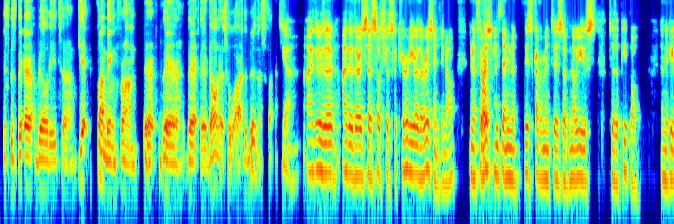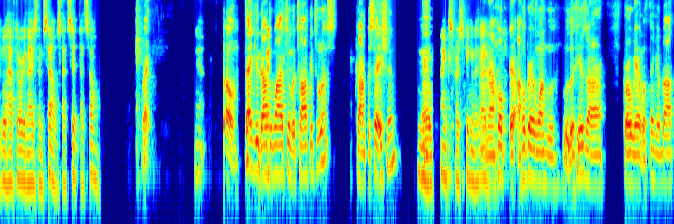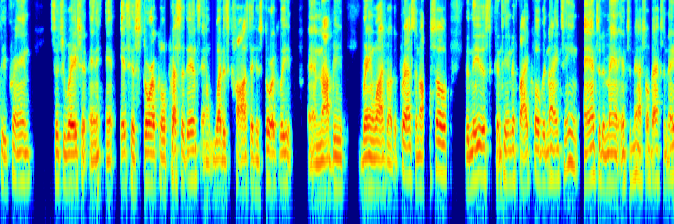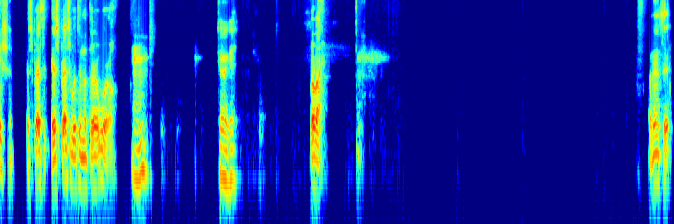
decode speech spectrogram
This is their ability to get funding from their, their, their, their donors who are the business class. Yeah, either the, either there's a social security or there isn't, you know, and if there Right. isn't, then this government is of no use to the people. And the people have to organize themselves. That's it, that's all. Right. Yeah. So thank you, Dr. Watson, for talking to us, conversation. Mm, And- Thanks for speaking with me. And I hope, I hope everyone who, who hears our program will think about the Ukraine situation and, and its historical precedents and what has caused it historically and not be brainwashed by the press. And also the need is to continue to fight COVID-19 and to demand international vaccination, especially, especially within the third world. Mhm. Very good. Bye-bye. And that's it.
